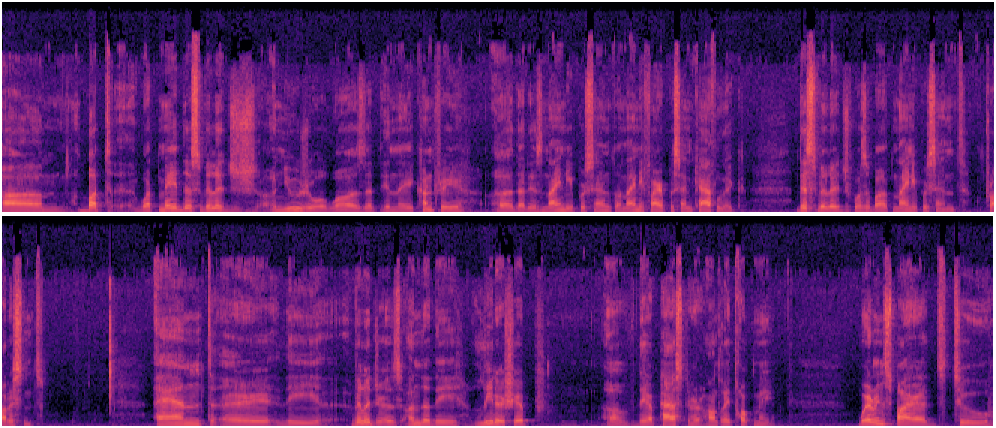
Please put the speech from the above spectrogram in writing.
Um, but what made this village unusual was that in a country uh, that is 90% or 95% Catholic, this village was about 90% Protestant and uh, the villagers under the leadership of their pastor, André Trocme, were inspired to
